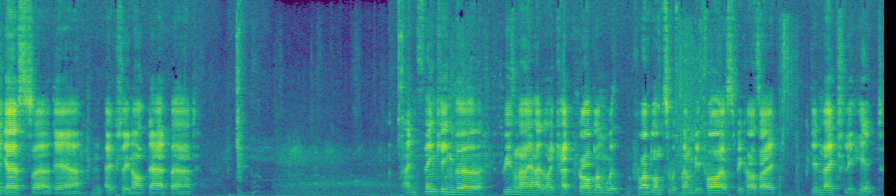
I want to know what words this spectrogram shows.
I guess uh, they're actually not that bad. I'm thinking the reason I had like had problem with problems with them before is because I didn't actually hit.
